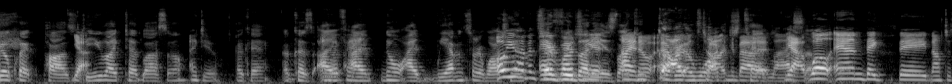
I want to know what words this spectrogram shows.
real quick, pause. Yeah. Do you like Ted Lasso? I do. Okay, because I. I, no, I, we haven't started watching. Oh, you it. haven't started Everybody watching is like, I know you gotta watch Ted it. Lasso. Yeah, well, and they they not to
